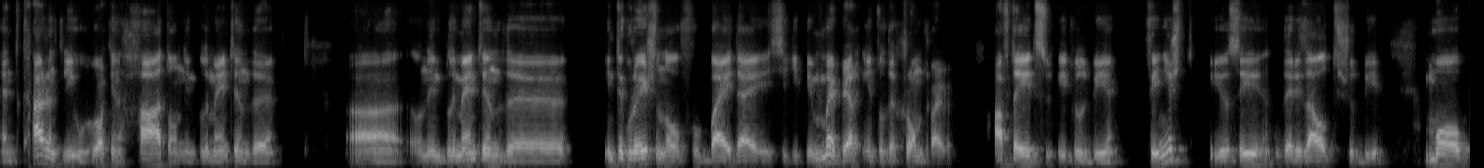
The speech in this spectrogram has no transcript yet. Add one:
and currently we're working hard on implementing the uh, on implementing the integration of BiDi CDP mapper into the Chrome driver. After it's it will be finished, you see the result should be more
